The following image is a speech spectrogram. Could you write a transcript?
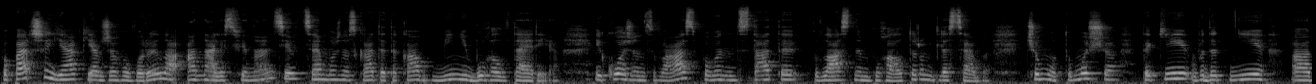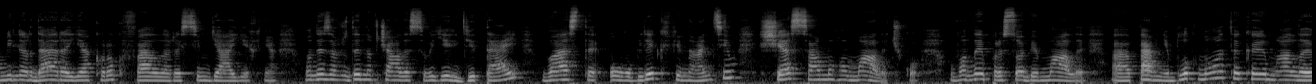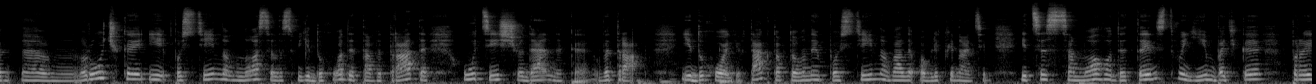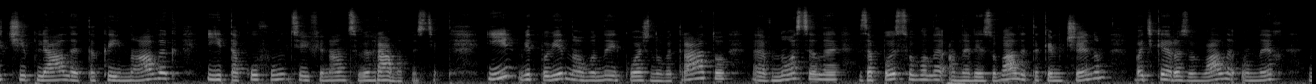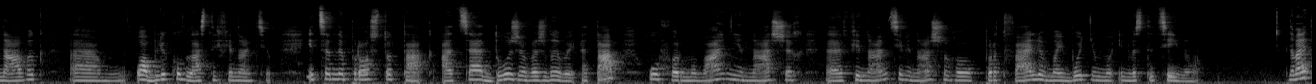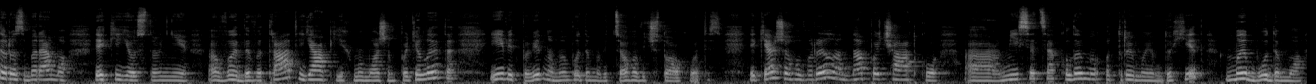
По-перше, як я вже говорила, аналіз фінансів це можна сказати така міні-бухгалтерія. І кожен з вас повинен стати власним бухгалтером для себе. Чому? Тому що такі видатні мільярдери, як Рокфеллери, сім'я їхня, вони завжди навчали своїх дітей вести облік фінансів ще з самого маличку. Вони при собі мали певні блокнотики, мали ем, ручки і постійно вносили свої доходи та витрати у ці щоденники витрат і доходів. Так? Тобто вони постійно вели облік фінансів. І це з самого дитинства їм батьки причіпляли такий навик і таку функцію фінансової грамотності. І, відповідно, вони кожну витрату е, вносили, записували, аналізували таким чином. Батьки розвивали у них навик обліку власних фінансів. І це не просто так, а це дуже важливий етап у формуванні наших е, фінансів і нашого портфелю майбутньому інвестиційного. Давайте розберемо, які є основні е, види витрат, як їх ми можемо поділити, і відповідно ми будемо від цього відштовхуватись. Як я вже говорила на початку е, місяця, коли ми отримуємо дохід, ми будемо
